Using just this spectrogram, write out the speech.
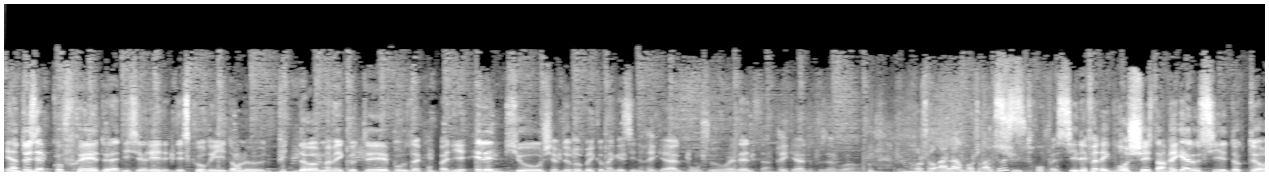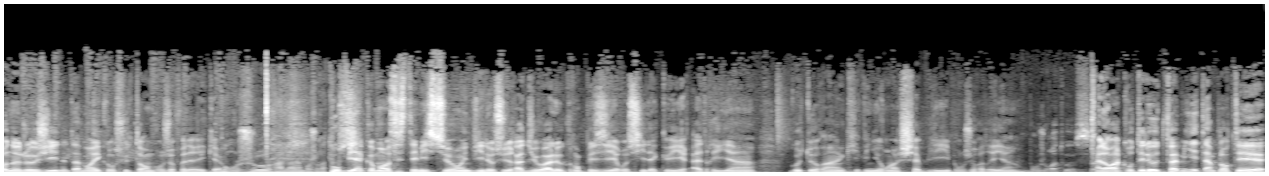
et un deuxième coffret de la distillerie des Scories dans le Puy-de-Dôme à mes côtés pour nous accompagner Hélène Pio, chef de rubrique au magazine Régal. Bonjour Hélène, c'est un régal de vous avoir. Bonjour Alain, bonjour à tous. Je suis trop facile. Et Frédéric Brochet, c'est un régal aussi, docteur en onologie notamment et consultant Bonjour Frédéric. Bonjour Alain, bonjour à tous. Pour bien commencer cette émission, une ville au Sud Radio a le grand plaisir aussi d'accueillir Adrien Gauterin, qui est vigneron à Chablis. Bonjour Adrien. Bonjour à tous. Alors racontez-nous, votre famille est implantée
